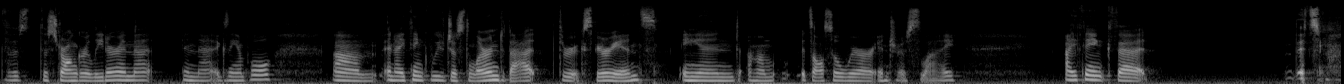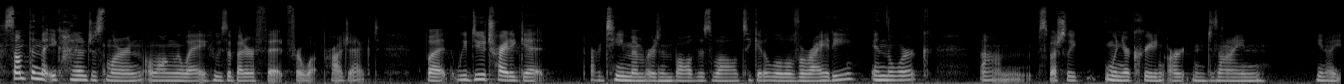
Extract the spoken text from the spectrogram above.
the, the stronger leader in that in that example. Um, and I think we've just learned that through experience, and um, it's also where our interests lie. I think that it's something that you kind of just learn along the way who's a better fit for what project. But we do try to get our team members involved as well to get a little variety in the work, um, especially when you're creating art and design. You know,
